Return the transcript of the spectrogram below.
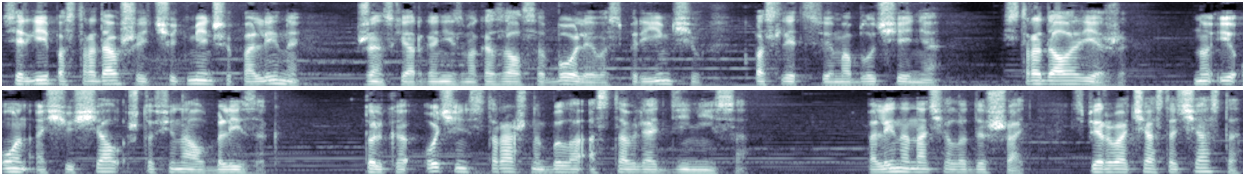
Сергей, пострадавший чуть меньше Полины, женский организм оказался более восприимчив к последствиям облучения, страдал реже, но и он ощущал, что финал близок. Только очень страшно было оставлять Дениса – Полина начала дышать. Сперва часто-часто,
